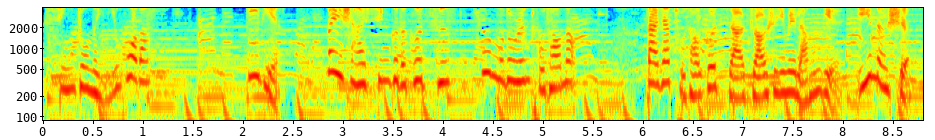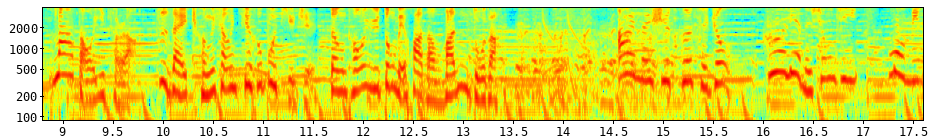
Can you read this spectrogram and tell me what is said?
心中的疑惑吧。第一点，为啥新歌的歌词这么多人吐槽呢？大家吐槽歌词啊，主要是因为两点：一呢是“拉倒”一词儿啊，自带城乡结合部体质，等同于东北话的完犊子；二呢是歌词中割裂的胸肌，莫名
